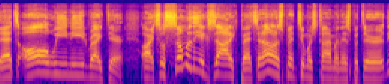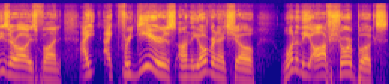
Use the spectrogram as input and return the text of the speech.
That's all we need right there. All right, so some of the exotic bets, and I don't want to spend too much time on this, but they're these are always fun. I, I for years on the overnight show, one of the offshore books,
